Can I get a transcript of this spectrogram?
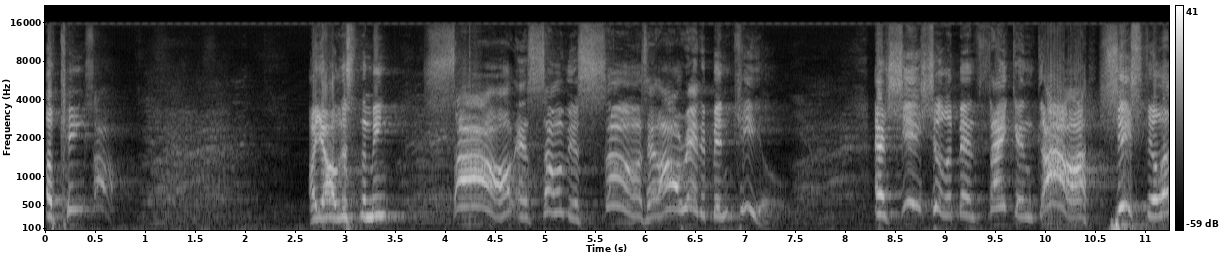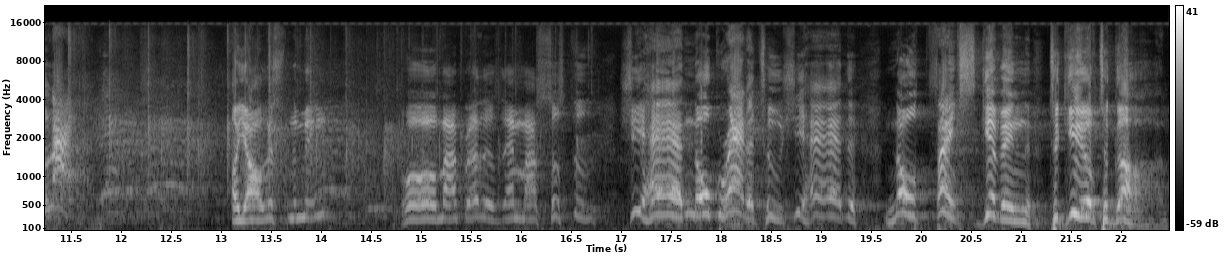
of King Saul. Are y'all listening to me? Saul and some of his sons had already been killed. And she should have been thanking God she's still alive. Are y'all listening to me? Oh, my brothers and my sisters, she had no gratitude. She had no thanksgiving to give to God.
